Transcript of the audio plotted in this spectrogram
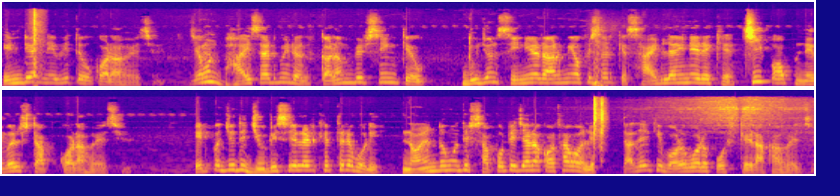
ইন্ডিয়ান নেভিতেও করা হয়েছে। যেমন ভাইস অ্যাডমিরাল করমবীর সিংকেও দুজন সিনিয়র আর্মি অফিসারকে সাইড লাইনে রেখে চিফ অফ নেভাল স্টাফ করা হয়েছে। এরপর যদি জুডিশিয়ালের ক্ষেত্রে বলি, নরেন্দ্র মোদীর সাপোর্টে যারা কথা বলে তাদেরকে বড় বড় পোস্টে রাখা হয়েছে?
